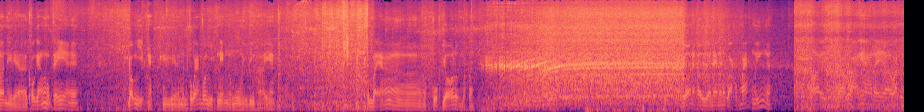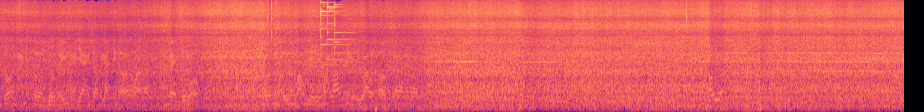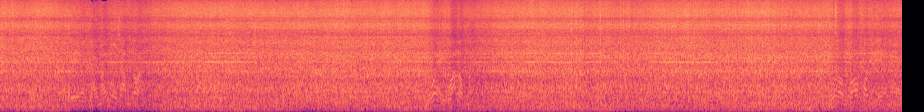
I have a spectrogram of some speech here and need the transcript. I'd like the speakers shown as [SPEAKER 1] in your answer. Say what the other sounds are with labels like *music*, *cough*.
[SPEAKER 1] hàng hên thì cố gắng một cái à, báo nhiệt ha. Thì à, mình có bán báo nhiệt anh em nào mua thì liên hệ ha em vẽ ờ, cuộc gió luôn bật lên gió này hư anh em nó quạt không mát miếng nữa
[SPEAKER 2] Rồi, chào các bạn nha, đây ờ, quạt Công Chúa hồi nãy mắc hơi ờ, vô nghỉ thời gian giờ mới ra chạy nữa các bạn ơi. Nghe em chú bộ. Mưa bự bọng gì máy lớn thì đi qua bình thường hết trơn anh em ơi. Hư á. Thì à, trời mới mưa xong các bạn. Lúa này quá lùng rồi. Lúa lùng có khó chạy anh em ơi.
